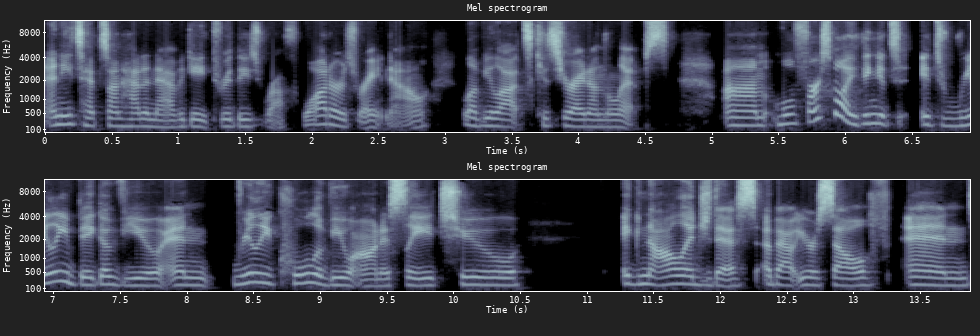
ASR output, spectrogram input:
Any tips on how to navigate through these rough waters right now? Love you lots. Kiss you right on the lips. Um, well, first of all, I think it's it's really big of you and really cool of you, honestly, to acknowledge this about yourself and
